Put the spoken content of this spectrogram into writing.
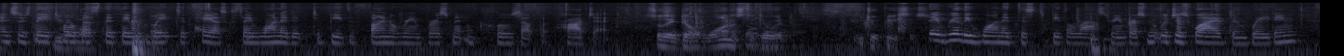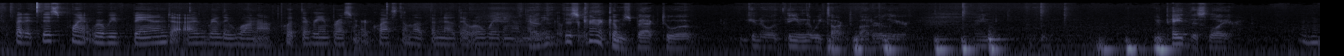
and so they told us that they would wait to pay us because they wanted it to be the final reimbursement and close out the project. so they don't want us to do it in two pieces. They really wanted this to be the last reimbursement, which is why I've been waiting. But at this point where we've banned, I really want to put the reimbursement request and let them know that we're waiting on the legal. th- this kind of comes back to a, you know, a theme that we talked about earlier. I mean, we paid this lawyer, Mhm.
